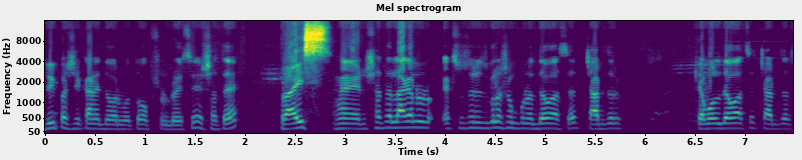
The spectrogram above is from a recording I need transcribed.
দুই পাশে কানে দেওয়ার মতো অপশন রয়েছে এর সাথে। প্রাইস হ্যাঁ এর সাথে লাগানোর অ্যাক্সেসরিজগুলো সম্পূর্ণ দেওয়া আছে। চার্জার কেবল দেওয়া আছে চার্জার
